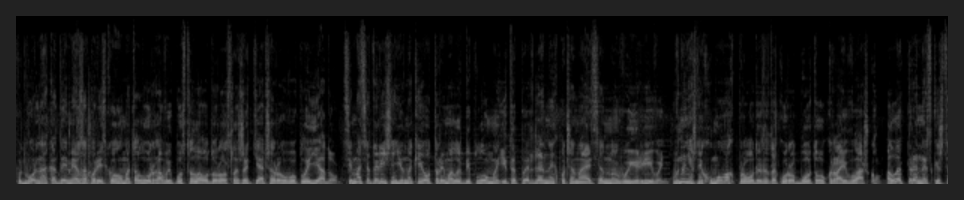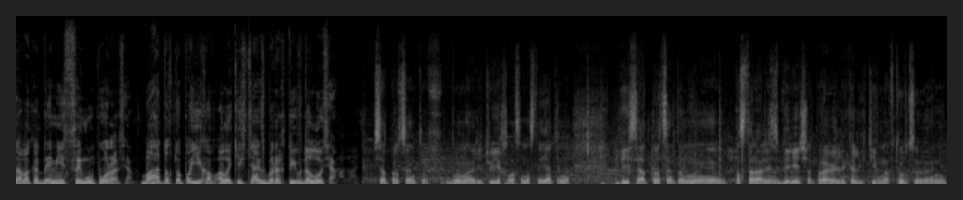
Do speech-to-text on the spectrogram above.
Футбольна академія запорізького металурга випустила у доросле життя чергову плеяду. 17-річні юнаки отримали дипломи, і тепер для них починається новий рівень. В нинішніх умовах проводити таку роботу вкрай важко. Але тренерський штаб академії з цим упорався. Багато хто поїхав, але кістяк зберегти вдалося. 50% будем говорить, уехало самостоятельно. 50% мы постарались сберечь, отправили коллективно в Турцию. Они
